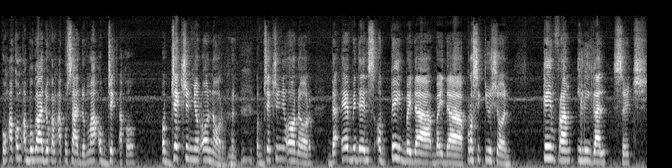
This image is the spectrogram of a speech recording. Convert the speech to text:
kung akong abogado kang akusado, ma-object ako. Objection your honor. Objection your honor. The evidence obtained by the by the prosecution came from illegal search.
